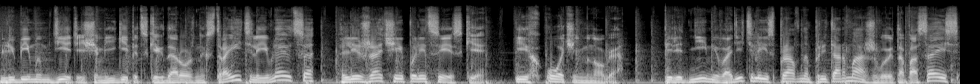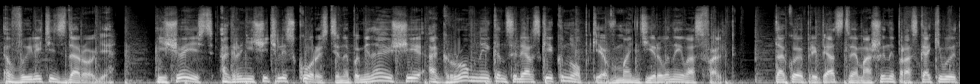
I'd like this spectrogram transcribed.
Любимым детищем египетских дорожных строителей являются лежачие полицейские. Их очень много. Перед ними водители исправно притормаживают, опасаясь вылететь с дороги. Еще есть ограничители скорости, напоминающие огромные канцелярские кнопки, вмонтированные в асфальт. Такое препятствие машины проскакивают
